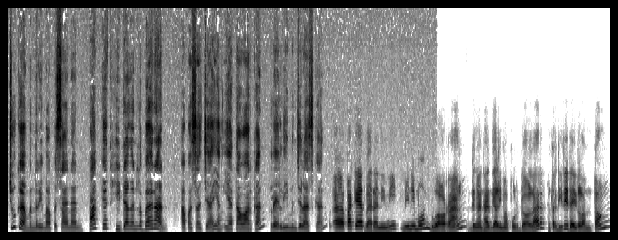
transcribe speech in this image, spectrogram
juga menerima pesanan paket hidangan lebaran apa saja yang ia tawarkan? Leli menjelaskan. Uh, paket lebaran ini minimum dua orang dengan harga 50 dolar. Terdiri dari lontong,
